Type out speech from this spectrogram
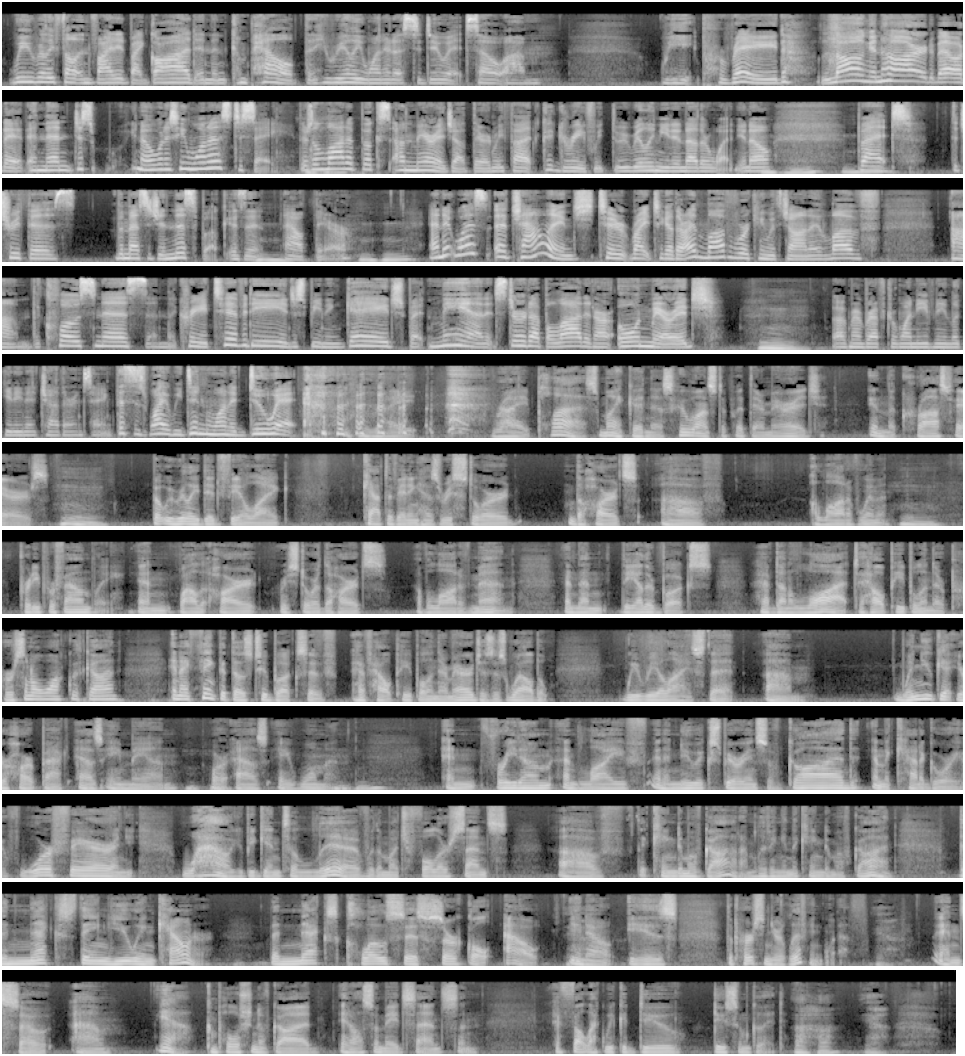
we really felt invited by God and then compelled that He really wanted us to do it. So um, we prayed long and hard about it. And then just, you know, what does He want us to say? There's a mm-hmm. lot of books on marriage out there, and we thought, good grief, we, we really need another one, you know? Mm-hmm. Mm-hmm. But the truth is, the message in this book isn't mm-hmm. out there. Mm-hmm. And it was a challenge to write together. I love working with John. I love um, the closeness and the creativity and just being engaged. But man, it stirred up a lot in our own marriage. Hmm. I remember after one evening looking at each other and saying, This is why we didn't want to do it. right. Right. Plus, my goodness, who wants to put their marriage in the crosshairs? But we really did feel like Captivating has restored the hearts of a lot of women pretty profoundly. And Wild at Heart restored the hearts of a lot of men. And then the other books have done a lot to help people in their personal walk with God. And I think that those two books have, have helped people in their marriages as well. But we realize that um, when you get your heart back as a man or as a woman, mm-hmm. and freedom and life and a new experience of God and the category of warfare, and you, wow, you begin to live with a much fuller sense of the kingdom of God. I'm living in the kingdom of God. The next thing you encounter, the next closest circle out, you know, is the person you're living with. Yeah. And so, um, yeah, compulsion of God. It also made sense, and it felt like we could do do some good. Uh huh. Yeah.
